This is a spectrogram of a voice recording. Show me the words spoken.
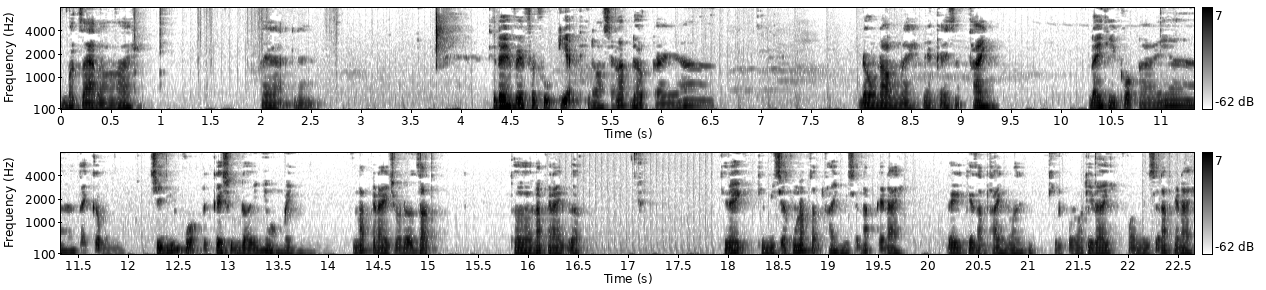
Mất ra rồi. Đây lại thế đấy. Thì đây, về phần phụ kiện thì nó sẽ lắp được cái đầu nòng này như cái giảm thanh. Đây thì có cái ờ, tay cầm chính của cái cây súng đấy nhưng mà mình lắp cái này cho đỡ giật. Thôi lắp cái này cũng được. Thì đây thì mình sẽ không lắp giảm thanh mình sẽ lắp cái này. Đây cái giảm thanh nó thì của nó thì đây còn mình sẽ lắp cái này.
